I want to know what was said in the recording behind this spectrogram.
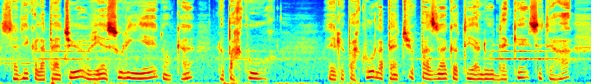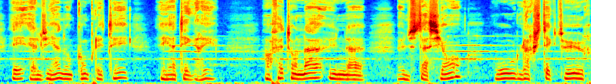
c'est-à-dire que la peinture vient souligner donc hein, le parcours. Et le parcours, la peinture passe d'un côté à l'autre des quais, etc. Et elle vient donc compléter et intégrer. En fait, on a une, une station où l'architecture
